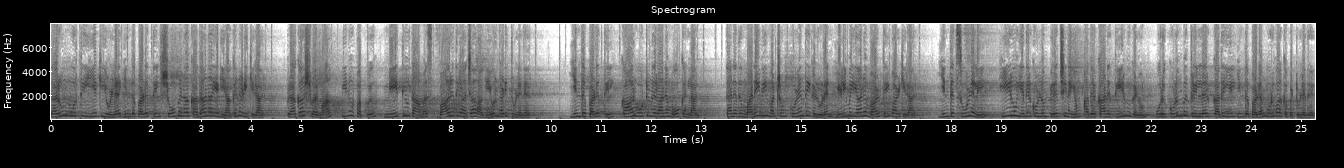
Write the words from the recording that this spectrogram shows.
தருண் மூர்த்தி இயக்கியுள்ள இந்த படத்தில் சோபனா கதாநாயகியாக நடிக்கிறார். பிரகாஷ் வர்மா பினு பப்பு மேத்யூ தாமஸ் பாரதி ராஜா ஆகியோர் நடித்துள்ளனர். இந்த படத்தில் கார் ஓட்டுநரான மோகன்லால் தனது மனைவி மற்றும் குழந்தைகளுடன் எளிமையான வாழ்க்கை வாழ்கிறார். இந்த சூழலில் ஹீரோ எதிர்கொள்ளும் பிரச்சினையும் அதற்கான தீர்வுகளும் ஒரு குடும்ப த்ரில்லர் கதையில் இந்த படம் உருவாக்கப்பட்டுள்ளது.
